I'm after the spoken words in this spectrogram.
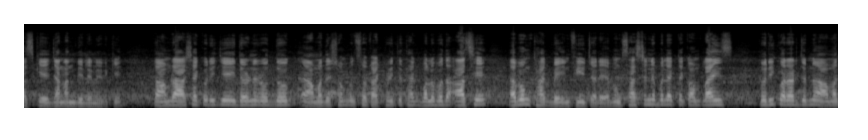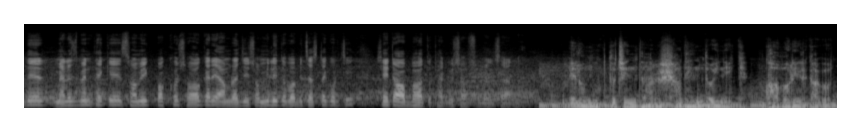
আজকে জানান দিলেন আর কি। তো আমরা আশা করি যে এই ধরনের উদ্যোগ আমাদের সমস্ত ফ্যাক্টরিতে থাক, বলবৎ আছে এবং থাকবে ইন ফিউচারে এবং সাস্টেনেবল একটা কমপ্লায়েন্স তৈরি করার জন্য আমাদের ম্যানেজমেন্ট থেকে শ্রমিক পক্ষ সহকারে আমরা যে সম্মিলিতভাবে চেষ্টা করছি, সেটা অব্যাহত থাকবে সবসময়, ইনশাআল্লাহ। এলো মুক্ত চিন্তার স্বাধীন দৈনিক খবরের কাগজ।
